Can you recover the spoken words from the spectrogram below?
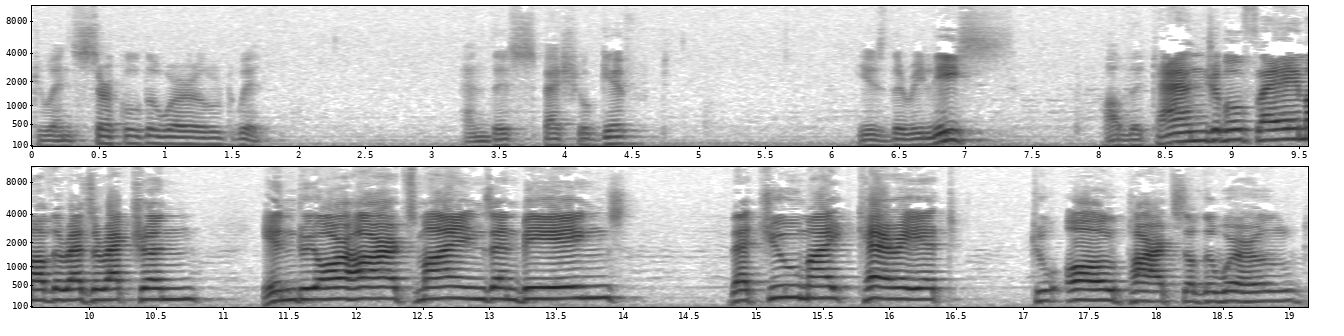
to encircle the world with. And this special gift is the release of the tangible flame of the resurrection into your hearts, minds, and beings, that you might carry it to all parts of the world,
